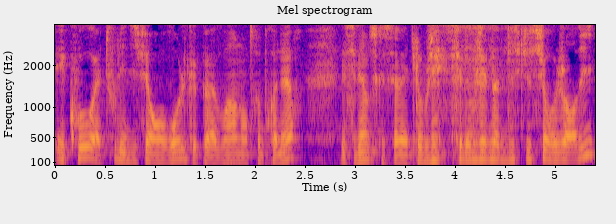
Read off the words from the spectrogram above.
écho à tous les différents rôles que peut avoir un entrepreneur et c'est bien parce que ça va être l'objet, c'est l'objet de notre discussion aujourd'hui.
